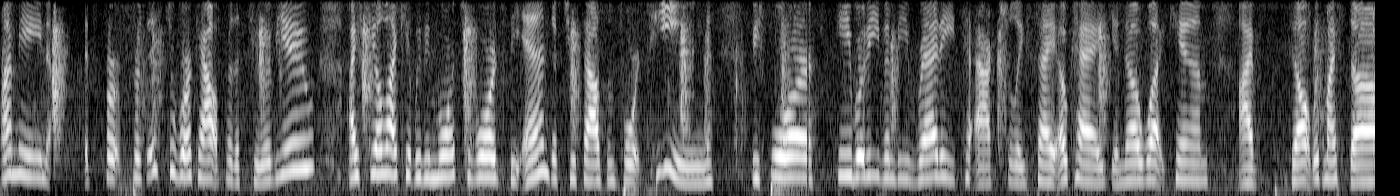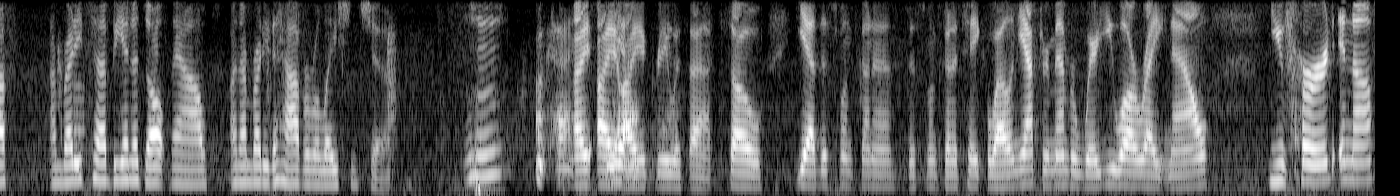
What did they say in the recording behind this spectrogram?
I mean, for for this to work out for the two of you, I feel like it would be more towards the end of 2014 before he would even be ready to actually say, okay, you know what, Kim, I've dealt with my stuff. I'm ready to be an adult now, and I'm ready to have a relationship. Mhm. Okay. I I, yeah. I agree with that. So yeah, this one's gonna this one's gonna take a while, and you have to remember where you are right now. You've heard enough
